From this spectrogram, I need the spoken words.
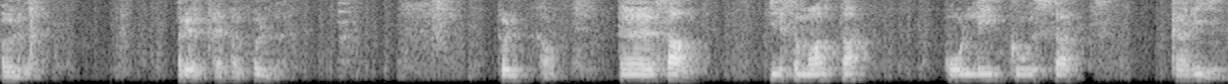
pulver. Rödpepparpulver. Pul ja. eh, salt. Isomalta oligosatkarin.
